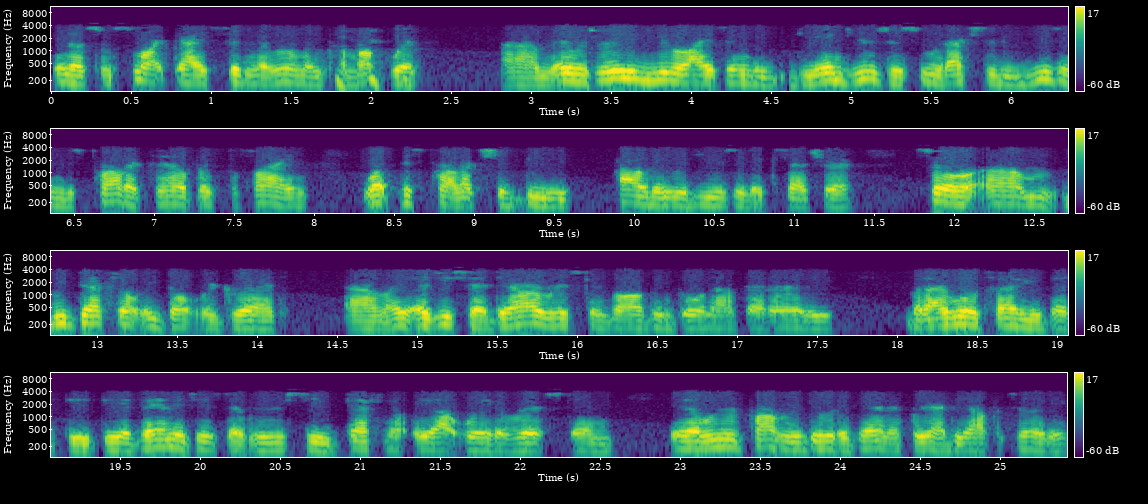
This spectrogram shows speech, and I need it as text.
you know, some smart guys sit in the room and come up with. Um, it was really utilizing the, the end users who would actually be using this product to help us define what this product should be, how they would use it, etc. So um, we definitely don't regret. Um, as you said, there are risks involved in going out that early, but I will tell you that the, the advantages that we received definitely outweigh the risk, and you know, we would probably do it again if we had the opportunity.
